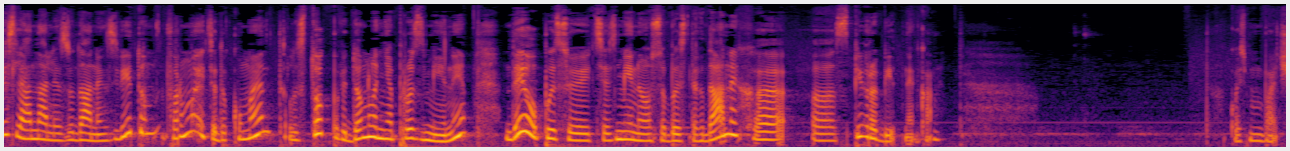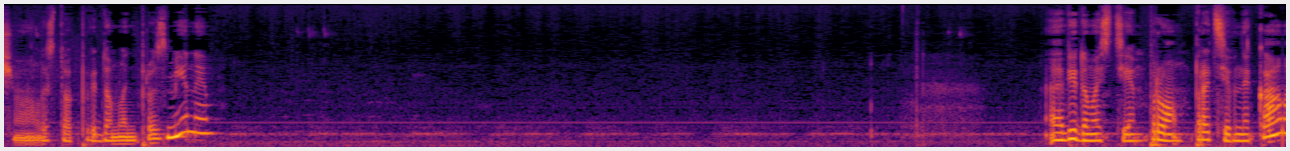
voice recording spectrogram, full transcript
Після аналізу даних звіту формується документ листок повідомлення про зміни, де описуються зміни особистих даних е, е, співробітника. Так, ось ми бачимо листок повідомлень про зміни. Е, Відомості про працівника.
